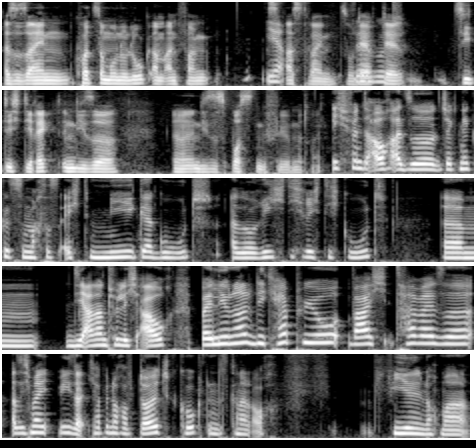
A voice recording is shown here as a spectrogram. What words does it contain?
Also sein kurzer Monolog am Anfang ist Ja. astrein. So, der, der zieht dich direkt in diese, äh, in dieses Boston-Gefühl mit rein. Ich finde auch, also Jack Nicholson macht das echt mega gut. Also richtig, richtig gut. Ähm, die anderen natürlich auch. Bei Leonardo DiCaprio war ich teilweise, also ich meine, wie gesagt, ich habe ihn noch auf Deutsch geguckt und das kann halt auch viel nochmal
